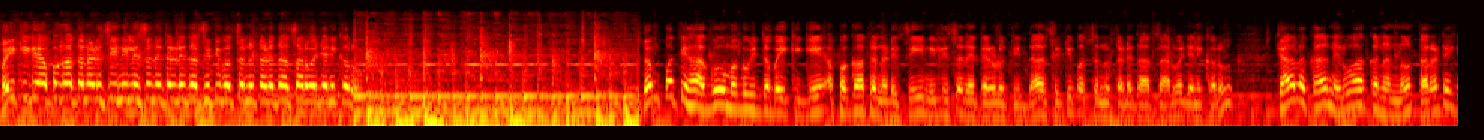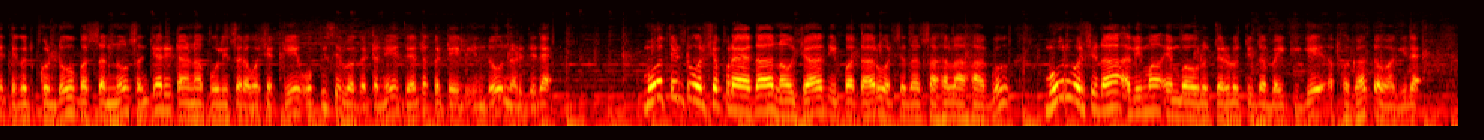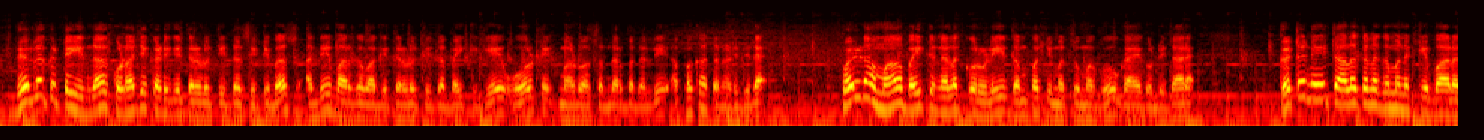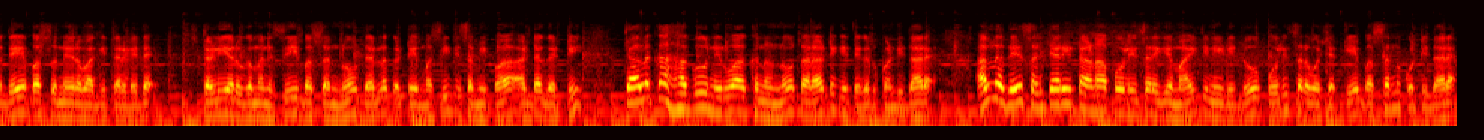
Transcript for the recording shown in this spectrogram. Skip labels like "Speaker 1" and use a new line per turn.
ಬೈಕಿಗೆ ಅಪಘಾತ ನಡೆಸಿ ನಿಲ್ಲಿಸದೆ ತೆರಳಿದ ಸಿಟಿ ಬಸ್ ಅನ್ನು ತಡೆದ ಸಾರ್ವಜನಿಕರು. ದಂಪತಿ ಹಾಗೂ ಮಗುವಿದ್ದ ಬೈಕಿಗೆ ಅಪಘಾತ ನಡೆಸಿ ನಿಲ್ಲಿಸದೆ ತೆರಳುತ್ತಿದ್ದ ಸಿಟಿ ಬಸ್ ಅನ್ನು ತಡೆದ ಸಾರ್ವಜನಿಕರು, ಚಾಲಕ ನಿರ್ವಾಹಕನನ್ನು ತರಟೆಗೆ ತೆಗೆದುಕೊಂಡು ಬಸ್ ಅನ್ನು ಸಂಚಾರಿ ಠಾಣಾ ಪೊಲೀಸರ ವಶಕ್ಕೆ ಒಪ್ಪಿಸಿರುವ ಘಟನೆ ದೇರ್ಲಕಟ್ಟೆಯಲ್ಲಿ ಇಂದು ನಡೆದಿದೆ. ಮೂವತ್ತೆಂಟು ವರ್ಷ ಪ್ರಾಯದ ನೌಶಾದ್, ಇಪ್ಪತ್ತಾರು ವರ್ಷದ ಸಹಲಾ ಹಾಗೂ ಮೂರು ವರ್ಷದ ಅಲಿಮಾ ಎಂಬವರು ತೆರಳುತ್ತಿದ್ದ ಬೈಕಿಗೆ ಅಪಘಾತವಾಗಿದೆ. ದೇರ್ಲಕಟ್ಟೆಯಿಂದ ಕೊಣಾಜೆ ಕಡೆಗೆ ತೆರಳುತ್ತಿದ್ದ ಸಿಟಿ ಬಸ್ ಅದೇ ಮಾರ್ಗವಾಗಿ ತೆರಳುತ್ತಿದ್ದ ಬೈಕಿಗೆ ಓವರ್ಟೇಕ್ ಮಾಡುವ ಸಂದರ್ಭದಲ್ಲಿ ಅಪಘಾತ ನಡೆದಿದೆ. ಪರಿಣಾಮ ಬೈಕ್ ನೆಲಕ್ಕುರುಳಿ ದಂಪತಿ ಮತ್ತು ಮಗು ಗಾಯಗೊಂಡಿದ್ದಾರೆ. ಘಟನೆ ಚಾಲಕನ ಗಮನಕ್ಕೆ ಬಾರದೆ ಬಸ್ ನೇರವಾಗಿ ತೆರಳಿದೆ. ಸ್ಥಳೀಯರು ಗಮನಿಸಿ ಬಸ್ ಅನ್ನು ದೆರ್ಲಕಟ್ಟೆ ಮಸೀದಿ ಸಮೀಪ ಅಡ್ಡಗಟ್ಟಿ ಚಾಲಕ ಹಾಗೂ ನಿರ್ವಾಹಕನನ್ನು ತರಾಟೆಗೆ ತೆಗೆದುಕೊಂಡಿದ್ದಾರೆ. ಅಲ್ಲದೆ ಸಂಚಾರಿ ಠಾಣಾ ಪೊಲೀಸರಿಗೆ ಮಾಹಿತಿ ನೀಡಿದ್ದು ಪೊಲೀಸರ ವಶಕ್ಕೆ ಬಸ್ ಅನ್ನು ಕೊಟ್ಟಿದ್ದಾರೆ.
